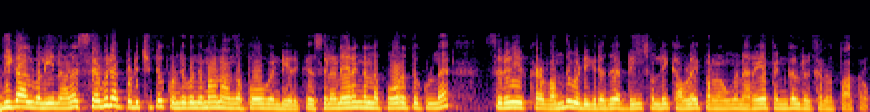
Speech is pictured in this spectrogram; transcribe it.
குதிகால் வலியினால செவிரை பிடிச்சிட்டு கொஞ்சம் கொஞ்சமா நாங்க போக வேண்டியிருக்கு. சில நேரங்கள்ல போறதுக்குள்ள சிறுநீர் க- வந்து விடுகிறது அப்படின்னு சொல்லி கவலைப்படுறவங்க நிறைய பெண்கள் இருக்கிறத பாக்குறோம்.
